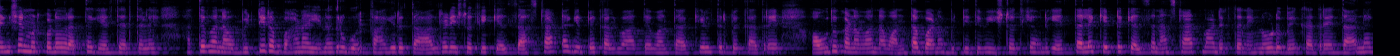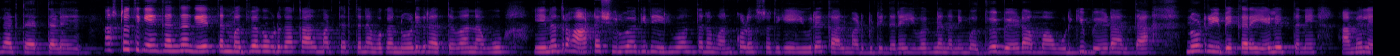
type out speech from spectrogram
ಟೆನ್ಷನ್ ಮಾಡ್ಕೊಂಡು ಅವ್ರ ಅತ್ತೆಗೆ ಹೇಳ್ತಾ ಇರ್ತಾಳೆ ಅತ್ತೆವ ನಾವು ಬಿಟ್ಟಿರೋ ಬಾಣ ಏನಾದರೂ ವರ್ಕ್ ಆಗಿರುತ್ತಾ? ಆಲ್ರೆಡಿ ಇಷ್ಟೊತ್ತಿಗೆ ಕೆಲಸ ಸ್ಟಾರ್ಟ್ ಆಗಿರಬೇಕಲ್ವಾ ಅತ್ತೆವ ಅಂತ ಕೇಳ್ತಿರ್ಬೇಕಾದ್ರೆ, ಹೌದು ಕಣವ ನಾವು ಅಂಥ ಬಾಣ ಬಿಟ್ಟಿದ್ದೀವಿ. ಇಷ್ಟೊತ್ತಿಗೆ ಅವನಿಗೆ ತಲೆ ಕೆಟ್ಟು ಕೆಲಸನ ಸ್ಟಾರ್ಟ್ ಮಾಡಿರ್ತಾನೆ, ನೋಡಬೇಕಾದ್ರೆ ಅಂತ ನಗಾಡ್ತಾ ಇರ್ತಾಳೆ. ಅಷ್ಟೊತ್ತಿಗೆ ಗಂಗಾಗೆ ತನ್ನ ಮದುವೆಗೆ ಹುಡುಗ ಕಾಲ್ ಮಾಡ್ತಾ ಇರ್ತಾನೆ. ಅವಾಗ ನೋಡಿದ್ರೆ ಅಥವಾ ನಾವು ಏನಾದರೂ ಆಟ ಶುರುವಾಗಿದೆ ಇಲ್ವೋ ಅಂತ ನಾವು ಅಂದ್ಕೊಳ್ಳೋಷ್ಟೊತ್ತಿಗೆ ಇವರೇ ಕಾಲ್ ಮಾಡಿಬಿಟ್ಟಿದ್ದಾರೆ. ಇವಾಗ ನಾನು ನನಗೆ ಮದುವೆ ಬೇಡ ಅಮ್ಮ, ಹುಡುಗಿ ಬೇಡ ಅಂತ ನೋಡ್ರಿ ಬೇಕಾದ್ರೆ ಹೇಳಿರ್ತಾನೆ. ಆಮೇಲೆ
